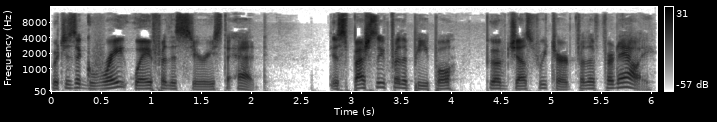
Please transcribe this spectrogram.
which is a great way for the series to end, especially for the people who have just returned for the finale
